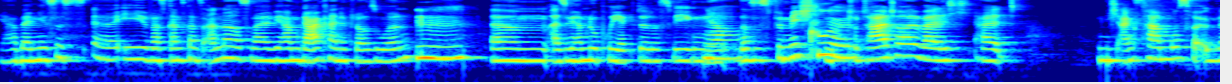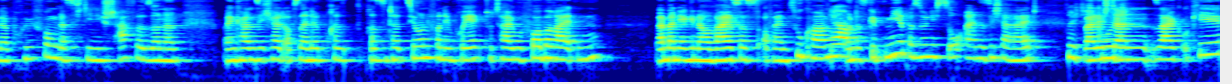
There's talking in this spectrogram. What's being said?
Ja, bei mir ist es äh, eh was ganz, ganz anderes, weil wir haben gar keine Klausuren. Mhm. Ähm, also wir haben nur Projekte, deswegen, ja. das ist für mich cool. total toll, weil ich halt nicht Angst haben muss vor irgendeiner Prüfung, dass ich die nicht schaffe, sondern man kann sich halt auf seine Prä Präsentation von dem Projekt total gut vorbereiten, weil man ja genau weiß, was auf einen zukommt. Ja. Und das gibt mir persönlich so eine Sicherheit, Richtig weil gut. ich dann sage, okay,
